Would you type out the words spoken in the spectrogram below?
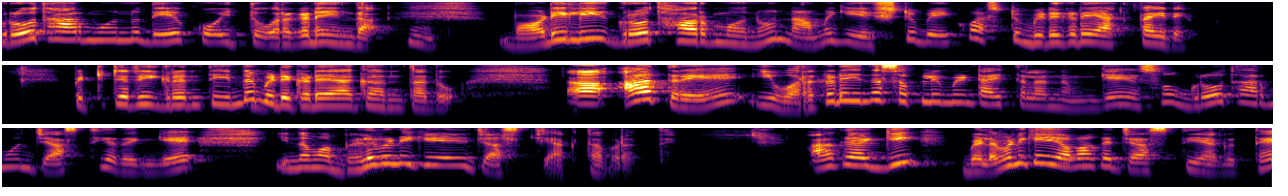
ಗ್ರೋತ್ ಹಾರ್ಮೋನು ದೇಹಕ್ಕೆ ಹೋಯ್ತು ಹೊರಗಡೆಯಿಂದ. ಬಾಡಿಲಿ ಗ್ರೋತ್ ಹಾರ್ಮೋನು ನಮಗೆ ಎಷ್ಟು ಬೇಕೋ ಅಷ್ಟು ಬಿಡುಗಡೆ ಆಗ್ತಾ ಇದೆ. ಪಿಟಿಟರಿ ಗ್ರಂಥಿಯಿಂದ ಬಿಡುಗಡೆ ಆಗೋ ಅಂಥದ್ದು ಆದರೆ ಈ ಹೊರಗಡೆಯಿಂದ ಸಪ್ಲಿಮೆಂಟ್ ಆಯ್ತಲ್ಲ ನಮಗೆ. ಸೊ ಗ್ರೋತ್ ಹಾರ್ಮೋನ್ ಜಾಸ್ತಿ ಆದಂಗೆ ಈ ನಮ್ಮ ಬೆಳವಣಿಗೆ ಜಾಸ್ತಿ ಆಗ್ತಾ ಬರುತ್ತೆ. ಹಾಗಾಗಿ ಬೆಳವಣಿಗೆ ಯಾವಾಗ ಜಾಸ್ತಿ ಆಗುತ್ತೆ?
